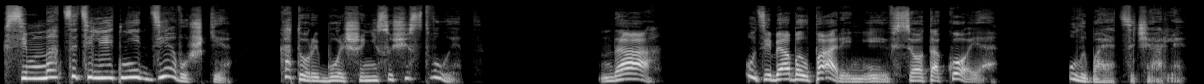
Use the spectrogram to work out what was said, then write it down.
к семнадцатилетней девушке, которой больше не существует. «Да, у тебя был парень и все такое», — улыбается Чарли.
